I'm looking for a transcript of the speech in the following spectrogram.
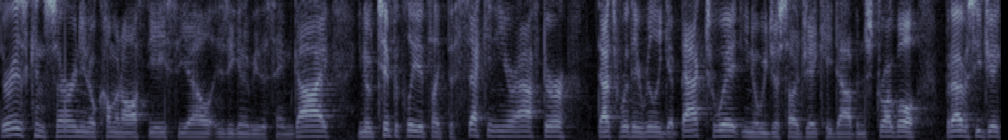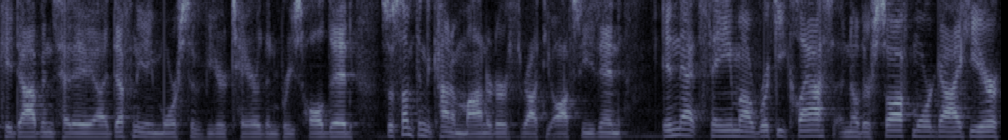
There is concern, you know, coming off the ACL, is he going to be the same guy? You know, typically it's like the second year after. That's where they really get back to it. You know, we just saw J.K. Dobbins struggle, but obviously J.K. Dobbins had a uh, definitely a more severe tear than Breece Hall did. So something to kind of monitor throughout the offseason. In that same uh, rookie class, another sophomore guy here,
